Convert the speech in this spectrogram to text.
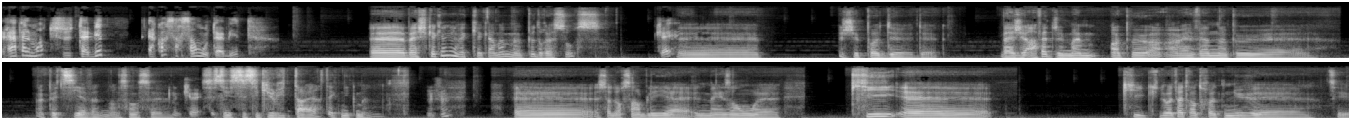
Rappelle-moi, tu t'habites. À quoi ça ressemble où tu habites? Euh, ben, je suis quelqu'un avec quand même un peu de ressources. Ok. Euh, j'ai pas de. de... Ben, j'ai, en fait, j'ai même un peu un, un event, un peu. euh, un petit event, dans le sens. c'est, sécuritaire, techniquement. Mhm. Ça doit ressembler à une maison qui, euh, qui. qui doit être entretenue. euh, euh,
